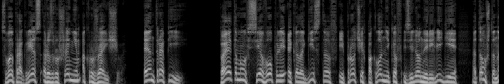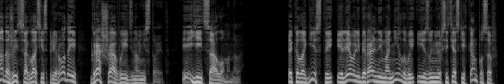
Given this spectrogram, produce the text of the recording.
свой прогресс разрушением окружающего, энтропией, Поэтому все вопли экологистов и прочих поклонников зеленой религии о том, что надо жить в согласии с природой, гроша выеденного не стоит, и яйца ломаного. Экологисты и леволиберальные Маниловы из университетских кампусов,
